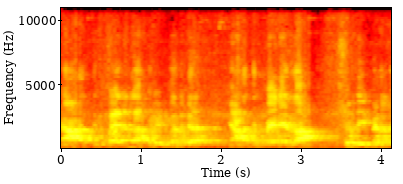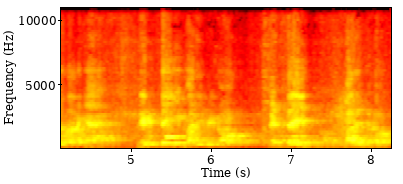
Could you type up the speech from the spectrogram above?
ஞானத்தின் பயனெல்லாம் சொல்லிட்டு வந்துட்டார். ஞானத்தின் பயனையெல்லாம் சொல்லி இப்போ என்ன சொல்றாருங்க? நெட்டை மறிவினோர் நெட்டை மறிவினோர்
